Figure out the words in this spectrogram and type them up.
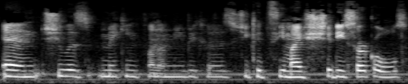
and she was making fun of me because she could see my shitty circles.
